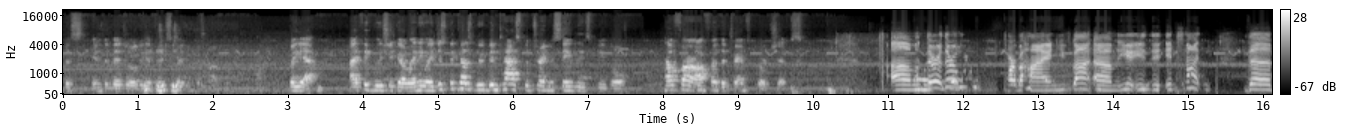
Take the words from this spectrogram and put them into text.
This individual to get their sweatiness on me. But yeah, I think we should go anyway, just because we've been tasked with trying to save these people. How far off are the transport ships? Um, they're they're a little far behind. You've got um, you, you- it's not the.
